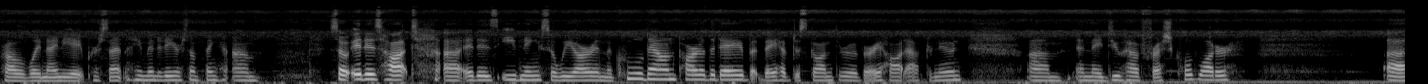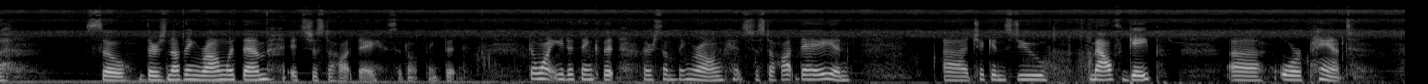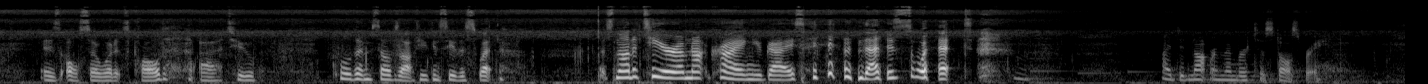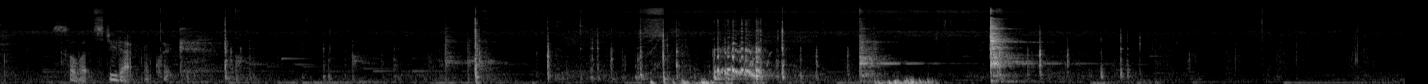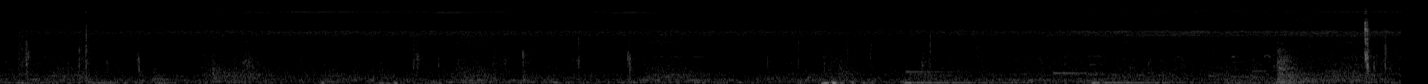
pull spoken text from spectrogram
probably 98% humidity or something. Um, so it is hot. Uh, it is evening, so we are in the cool down part of the day, but they have just gone through a very hot afternoon. Um, and they do have fresh cold water. Uh, so there's nothing wrong with them. It's just a hot day. So don't think that, don't want you to think that there's something wrong. It's just a hot day and uh, chickens do mouth gape uh, or pant is also what it's called uh, to cool themselves off. You can see the sweat. That's not a tear. I'm not crying, you guys. that is sweat. I did not remember to stall spray. So let's do that real quick.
